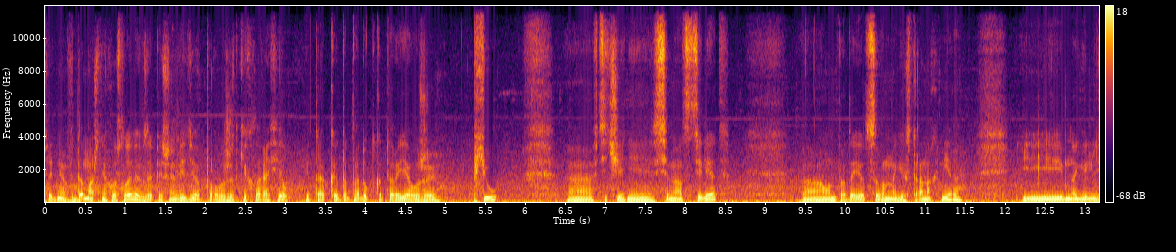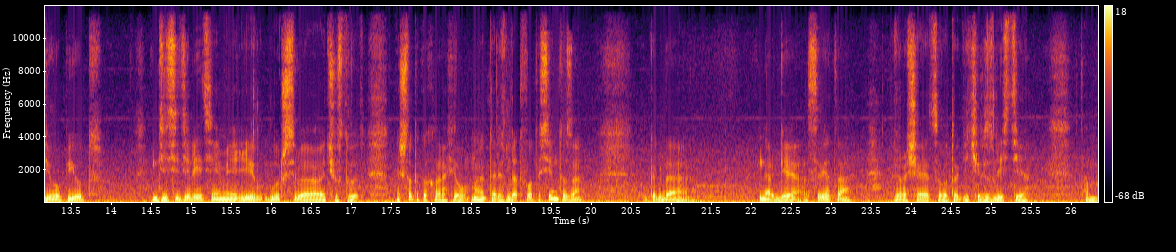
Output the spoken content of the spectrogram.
Сегодня в домашних условиях запишем видео про жидкий хлорофилл. Итак, это продукт, который я уже пью э, в течение 17 лет. Э, он продается во многих странах мира, и многие люди его пьют десятилетиями и лучше себя чувствуют. Значит, что такое хлорофилл? Ну, это результат фотосинтеза, когда энергия света превращается в итоге через листья, там,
